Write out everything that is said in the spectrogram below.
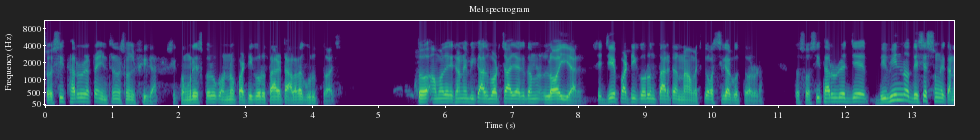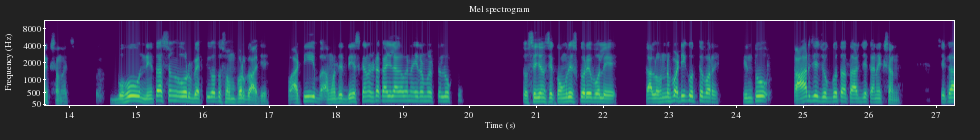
শশী থারুর একটা ইন্টারন্যাশনাল ফিগার সে কংগ্রেস করুক, অন্য পার্টি করুক, তার একটা আলাদা গুরুত্ব আছে। তো আমাদের এখানে বিকাশ ভট্টাচার্য একদম লয়ার সে যে পার্টি করুন, তার একটা নাম আছে, কেউ অস্বীকার করতে পারবে না। তো শশী থারুরের যে বিভিন্ন দেশের সঙ্গে কানেকশন আছে, বহু নেতার সঙ্গে ওর ব্যক্তিগত সম্পর্ক আছে। পার্টি আমাদের দেশ কেন সেটা কাজে লাগাবে না এরকম একটা লোককে? তো সেই জন্য সে কংগ্রেস করে বলে, কাল অন্য পার্টি করতে পারে। কিন্তু তার যে যোগ্যতা, তার যে কানেকশন সেটা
